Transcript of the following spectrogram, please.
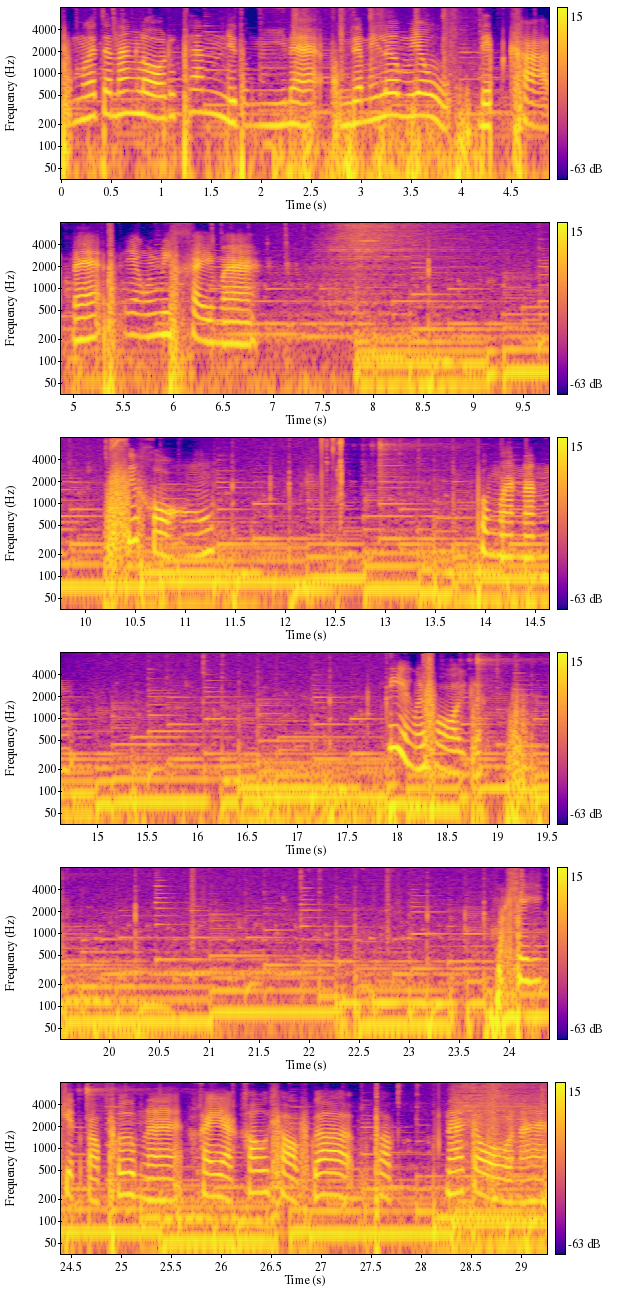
ผมก็จะนั่งรอทุกท่านอยู่ตรงนี้นะ ผมจะไม่เริ่มเวลเด็ดขาดนะ ถ้ายังไม่มีใครมา ซื้อของประมาณนั้น นี่ยังไม่พออีกเลยโอเคขี้เกียจปรับเพิ่มนะ ใครอยากเข้าช็อปก็ปรับหน้าจอนะฮะ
